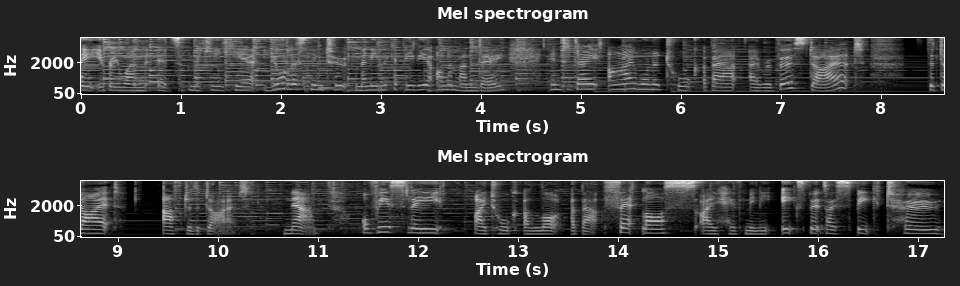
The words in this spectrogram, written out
Hey everyone, it's Mikki here. You're listening to Mini Mikkipedia on a Monday, and today I want to talk about a reverse diet, the diet after the diet. Now, obviously, I talk a lot about fat loss. I have many experts I speak to,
